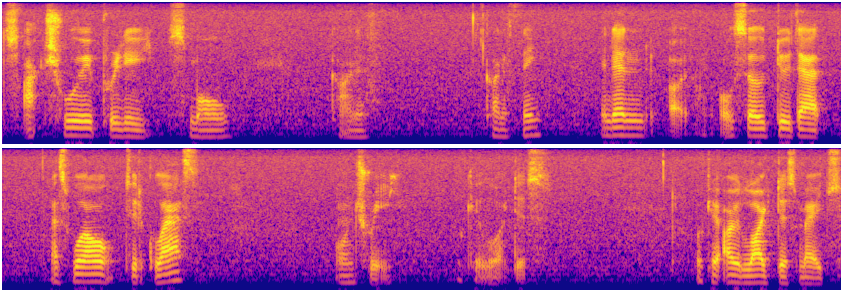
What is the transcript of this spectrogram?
it's actually pretty small kind of kind of thing. And then uh, also do that as well to the glass on tree. Okay like this okay I like this mates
